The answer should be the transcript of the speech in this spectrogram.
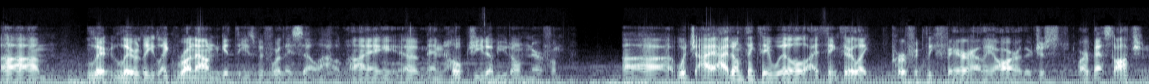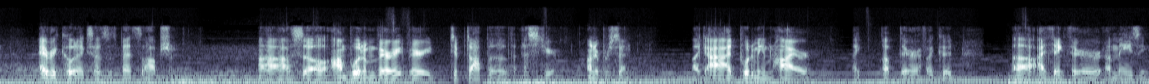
Um, li literally, like run out and get these before they sell out. I um, and hope GW don't nerf them. Uh, which I, I don't think they will. I think they're like perfectly fair how they are. They're just our best option. Every codex has its best option. Uh, so I'm putting them very, very tip top of S tier, 100%. Like I, would put them even higher, like up there if I could. Uh, I think they're amazing.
